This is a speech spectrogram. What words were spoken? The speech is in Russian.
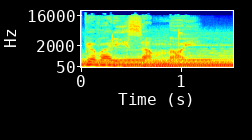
поговори со мной.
